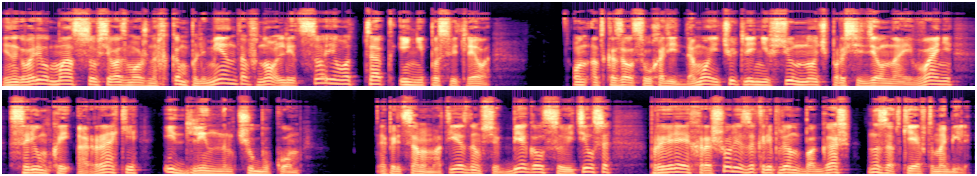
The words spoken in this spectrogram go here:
и наговорил массу всевозможных комплиментов, но лицо его так и не посветлело – он отказался уходить домой и чуть ли не всю ночь просидел на Иване с рюмкой араки и длинным чубуком. А перед самым отъездом все бегал, суетился, проверяя, хорошо ли закреплен багаж на задке автомобиля.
